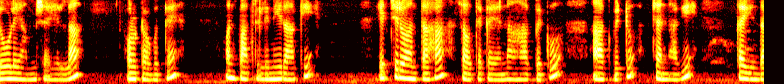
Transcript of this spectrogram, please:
ಲೋಳೆ ಅಂಶ ಎಲ್ಲ ಹೊರಟೋಗುತ್ತೆ. ಒಂದು ಪಾತ್ರೆಯಲ್ಲಿ ನೀರು ಹಾಕಿ ಹೆಚ್ಚಿರುವಂತಹ ಸೌತೆಕಾಯನ್ನು ಹಾಕಬೇಕು. ಹಾಕ್ಬಿಟ್ಟು ಚೆನ್ನಾಗಿ ಕೈಯಿಂದ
